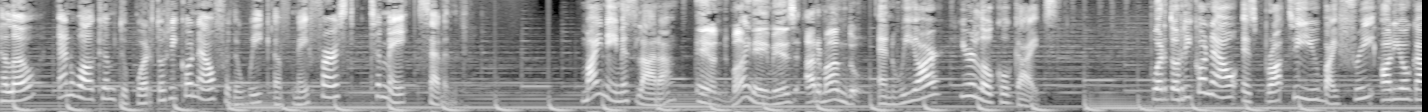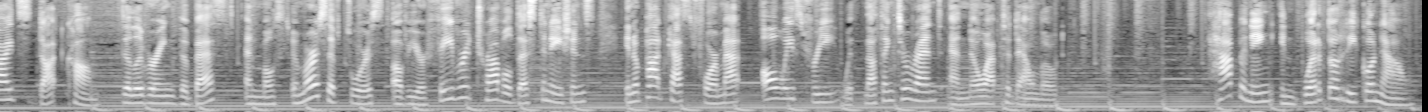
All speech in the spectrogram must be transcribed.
Hello, and welcome to Puerto Rico Now for the week of May 1st to May 7th. My name is Lara. And my name is Armando. And we are your local guides. Puerto Rico Now is brought to you by freeaudioguides.com, delivering the best and most immersive tours of your favorite travel destinations in a podcast format, always free with nothing to rent and no app to download. Happening in Puerto Rico now.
